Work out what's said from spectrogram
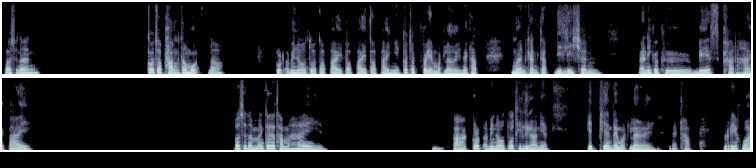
เพราะฉะนั้น ก็จะพังทั้งหมดเนาะกรดอะมิโนตัวต่อไปต่อไปต่อไปเนี่ยก็จะเปลี่ยนหมดเลยนะครับ เหมือนกันกับ deletion อันนี้ก็คือเบสขาดหายไป เพราะฉะนั้นมันก็จะทำให้อ่ากรดอะมิโนตัวที่เหลือเนี่ยผิดเพี้ยนไปหมดเลยนะครับ เรียกว่า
